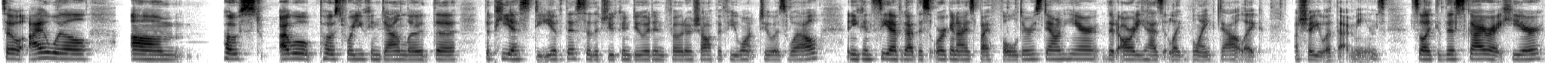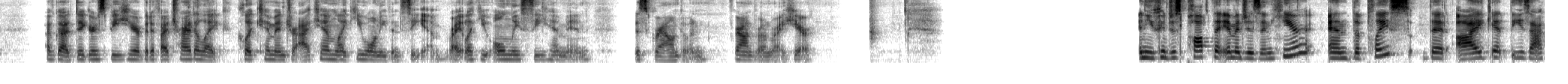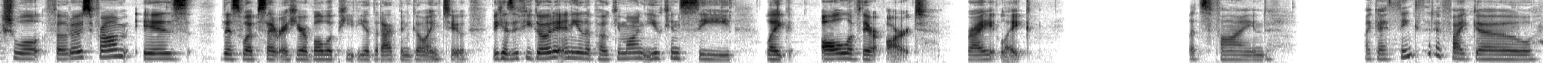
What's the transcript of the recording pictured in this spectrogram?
So I will um, post I will post where you can download the the PSD of this so that you can do it in Photoshop if you want to as well. And you can see I've got this organized by folders down here that already has it like blanked out. Like I'll show you what that means. So like this guy right here, I've got Diggersby here, but if I try to like click him and drag him, like you won't even see him, right? Like you only see him in this ground one, ground one right here. And you can just pop the images in here. And the place that I get these actual photos from is this website right here, Bulbapedia, that I've been going to. Because if you go to any of the Pokemon, you can see like all of their art, right? Like, let's find, like, I think that if I go,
